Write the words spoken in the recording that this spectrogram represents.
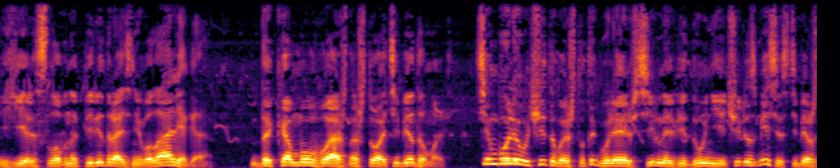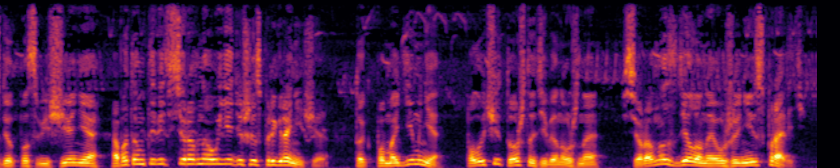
Ель словно передразнивала Олега. Да кому важно, что о тебе думают? Тем более, учитывая, что ты гуляешь сильной ведуньей, через месяц тебя ждет посвящение, а потом ты ведь все равно уедешь из приграничья. Так помоги мне, получи то, что тебе нужно. Все равно сделанное уже не исправить».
